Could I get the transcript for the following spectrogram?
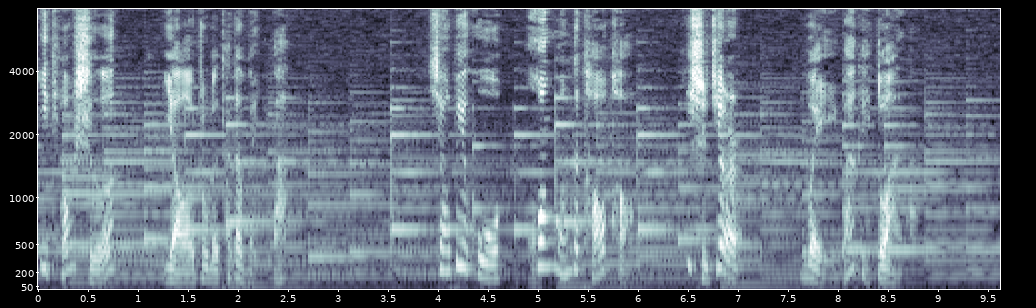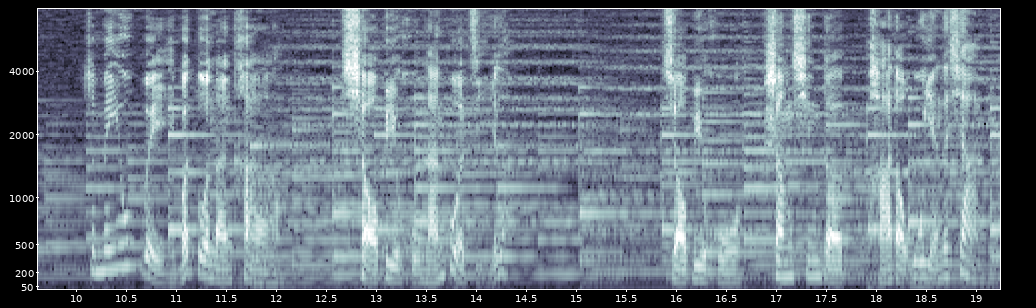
一条蛇咬住了它的尾巴。小壁虎慌忙的逃跑，一使劲儿，尾巴给断了。这没有尾巴多难看啊！小壁虎难过极了。小壁虎伤心的爬到屋檐的下面，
